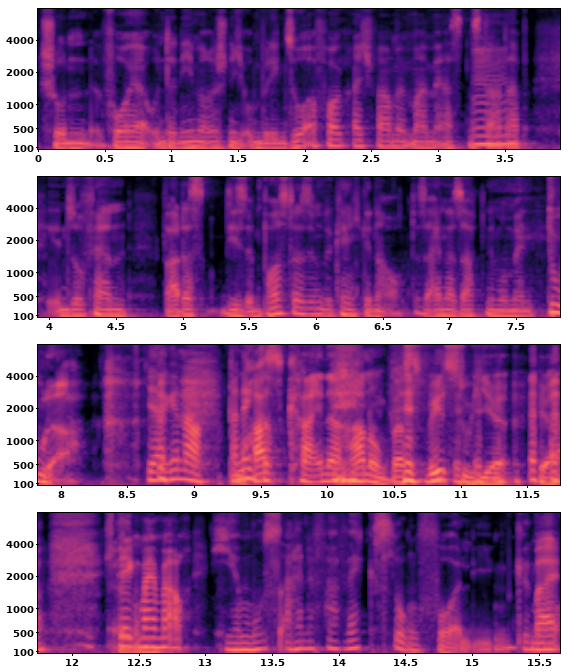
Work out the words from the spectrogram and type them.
schon vorher unternehmerisch nicht unbedingt so erfolgreich war mit meinem ersten mhm. Startup. Insofern war das, dieses Imposter-Syndrom, kenne ich genau. Das einer sagt im Moment, du da. Ja, genau. Man du hast so, keine Ahnung, was willst du hier? Ja? Ich denke ähm, manchmal auch, hier muss eine Verwechslung vorliegen. Genau. Weil,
